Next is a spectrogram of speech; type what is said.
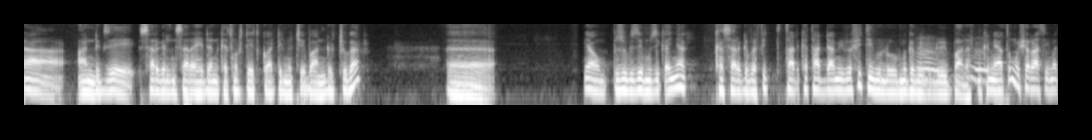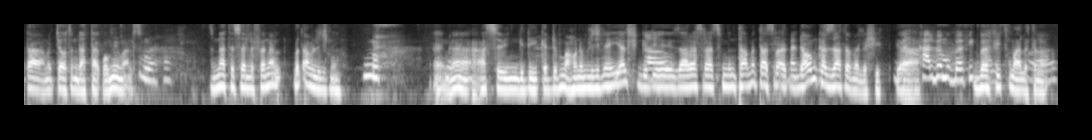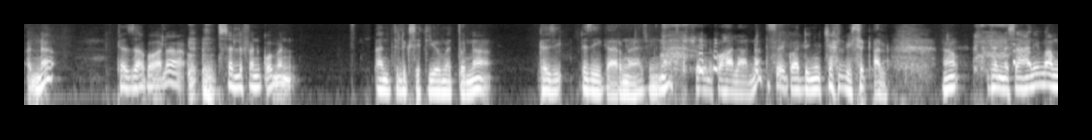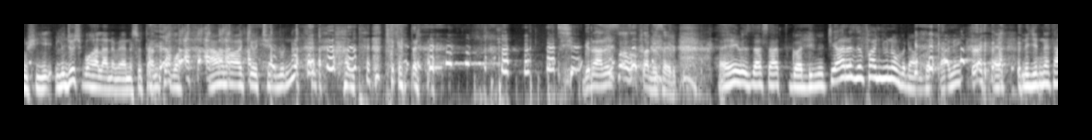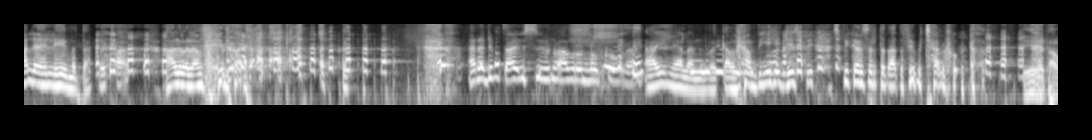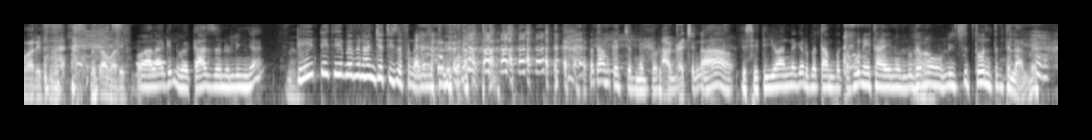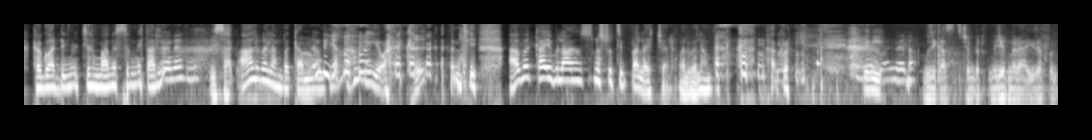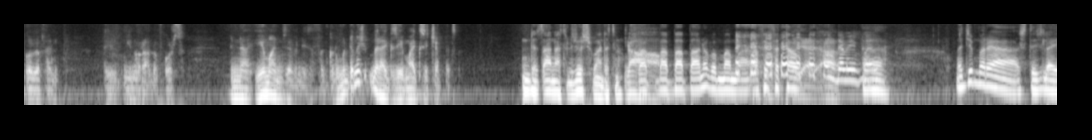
አንድ ጊዜ ሰርግ ልንሰራ ሄደን ከትምህርት ቤት ጓደኞቼ ባንዶቹ ጋር ያው ብዙ ጊዜ ሙዚቀኛ ከሰርግ በፊት ከታዳሚ በፊት ይብሉ ምግብ ይብሉ ይባላል። ምክንያቱም ሙሽራ ሲመጣ መጫወት እንዳታቆሚ ማለት ነው። እና ተሰልፈናል። በጣም ልጅ ነኝ እና አስቢ እንግዲህ ቅድም አሁንም ልጅ ነህ እያልሽ እንግዲህ ዛሬ 18 ዓመት እንዳውም ከዛ ተመለሽ ያ ከአልበሙ በፊት በፊት ማለት ነው። እና ከዛ በኋላ ተሰልፈን ቆመን አንድ ትልቅ ሴትዮ መጡና ከዚህ እንደዚህ ጋር ነው ያዙኝና ትከሻዬን ከኋላ እና ጓደኞች ያሉ ይስቃሉ። ተነሳ። እኔ ማሙሽዬ ልጆች በኋላ ነው የሚያነሱት፣ አንተ አሁን አዋቂዎች ይሉና አንተ ተቀጥለ ግን አነሳ ሳታነሳ ሄድክ። እኔ በዛ ሰዓት ጓደኞች አረ ዘፋኙ ነው ምናምን በቃ እኔ ልጅነት አለ እህልሄ መጣ በቃ አልበላም አረ ድምፃዊ እሱ ነው አብሮን ነው እኮ አይ እኔ አላልንም በቃ ምናምን ብዬ ሄጄ ስፒከር ስር ተጣጥፌ ቁጭ አልኩ በቃ ይሄ በጣም አሪፍ ነው። በጣም አሪፍ ነው። በኋላ ግን በቃ አዘኑልኛ። እንዴ እንዴት በምን አንጀቱ ይዘፍናል በጣም ቀጭን ነበርኩ። ቀጭን የሴትዮዋን ነገር በጣም በቃ ሁኔታ ሁሉ ደግሞ ልጅ ስትሆን እንትን ትላለህ። ከጓደኞችህ ማነስ ስሜት አለ። አልበላም በቃ ብዬዋል። እምቢ አ በቃ ይብላ አስነሱት ይባል አይቻልም። አልበላም በቃ ሙዚቃ ስትጀምር መጀመሪያ የዘፈንከው ዘፈን ይኖራል of course እና የማን ዘፈን የዘፈንከው እንደ መጀመሪያ ጊዜ mic ሲጨበጥ እንደ ህጻናት ልጆች ማለት ነው። ባባባ ነው በማማ አፍ የፈታው። መጀመሪያ stage ላይ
